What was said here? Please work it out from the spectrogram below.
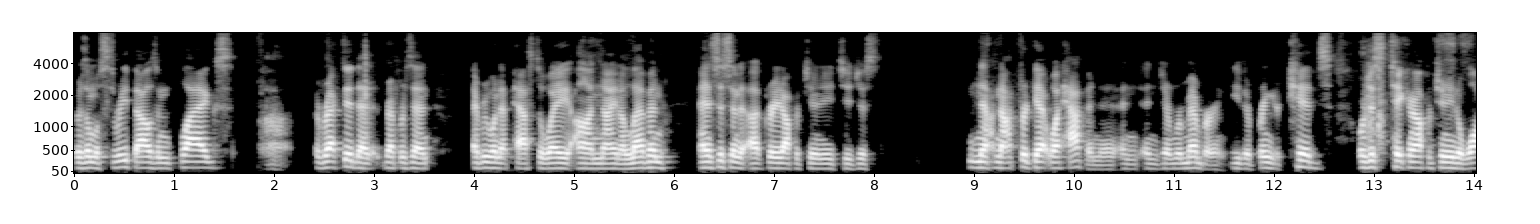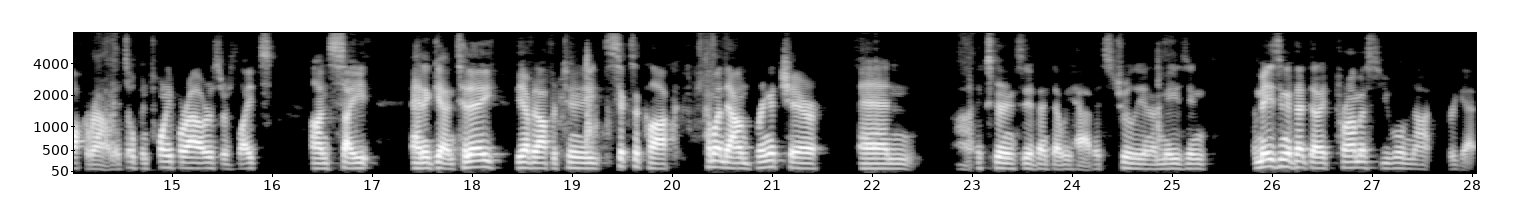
There's almost 3,000 flags uh, erected that represent everyone that passed away on 9-11. And it's just a, a great opportunity to just not, not forget what happened and, and, and remember, either bring your kids or just take an opportunity to walk around. It's open 24 hours. There's lights on site. And again, today, if you have an opportunity, six o'clock, come on down, bring a chair, and uh, experience the event that we have. It's truly an amazing, amazing event that I promise you will not forget.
